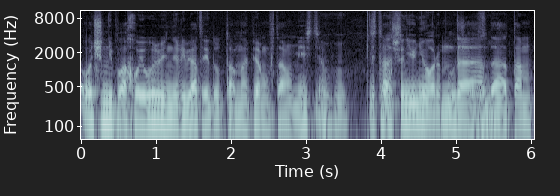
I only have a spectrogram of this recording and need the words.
Очень неплохой уровень. Ребята идут там на первом-втором месте. Угу. Это Стар... наши юниоры, получается. Да, да. Там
